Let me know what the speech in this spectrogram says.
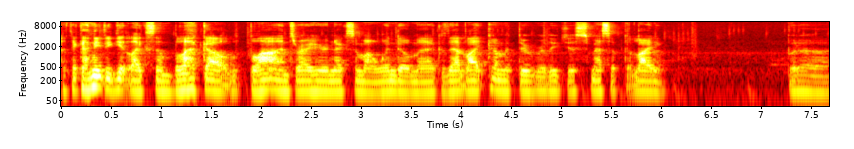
I think I need to get like some blackout blinds right here next to my window, man, because that light coming through really just mess up the lighting. But uh,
